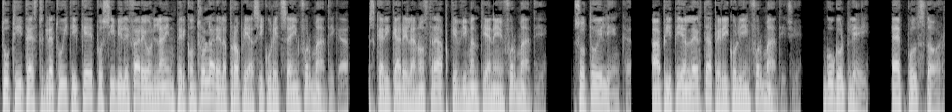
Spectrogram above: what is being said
Tutti i test gratuiti che è possibile fare online per controllare la propria sicurezza informatica. Scaricare la nostra app che vi mantiene informati. Sotto il link. App allerta pericoli informatici. Google Play. Apple Store.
